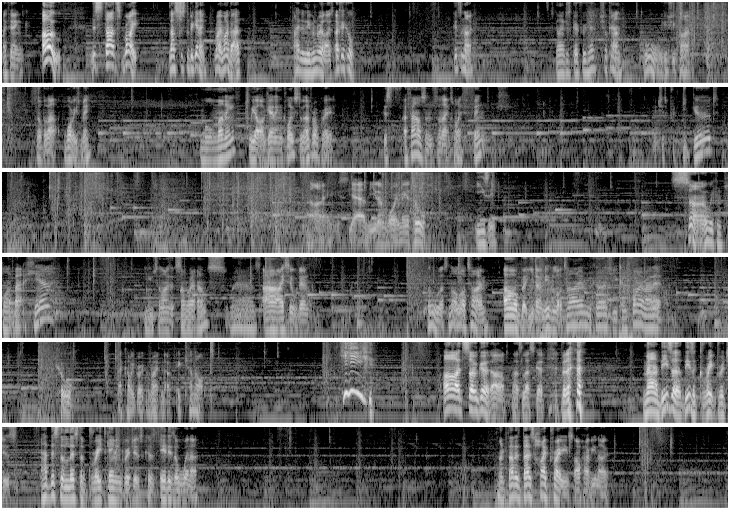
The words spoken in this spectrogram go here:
I think. Oh, this that's right. That's just the beginning. Right, my bad. I didn't even realize. Okay, cool. Good to know. Can I just go through here? Sure can. Ooh, you shoot fire. Not that that worries me. More money. We are getting close to another upgrade. Just a thousand for the next one, I think. Which is pretty good. You don't worry me at all. Easy. So, we can plant that here. Utilize it somewhere else. Where's... Ah, I see what we're doing. Oh, that's not a lot of time. Oh, but you don't need a lot of time because you can fire at it Cool. That can't be broken, right? No, it cannot. Oh, it's so good. Oh, that's less good. But man, these are these are great bridges. Add this to the list of great gaming bridges because it is a winner. Like that is that is high praise. I'll have you know.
